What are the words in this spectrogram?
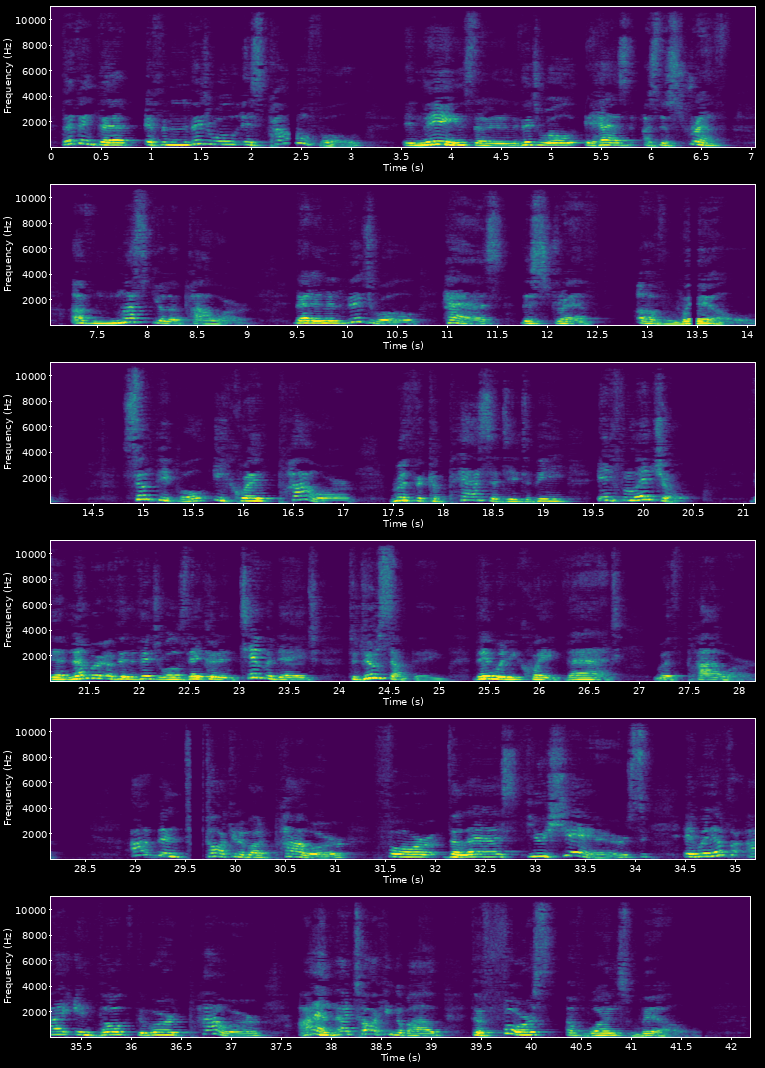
They think that if an individual is powerful, it means that an individual has the strength of muscular power, that an individual has the strength of will. Some people equate power with the capacity to be influential. The number of individuals they could intimidate to do something, they would equate that with power. I've been talking about power for the last few shares, and whenever I invoke the word power, I am not talking about the force of one's will.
